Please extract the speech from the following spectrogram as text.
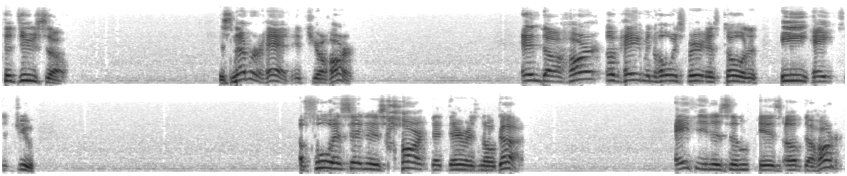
to do so. It's never head, it's your heart. And the heart of Haman, Holy Spirit has told us he hates the Jew. A fool has said in his heart that there is no God. Atheism is of the heart.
